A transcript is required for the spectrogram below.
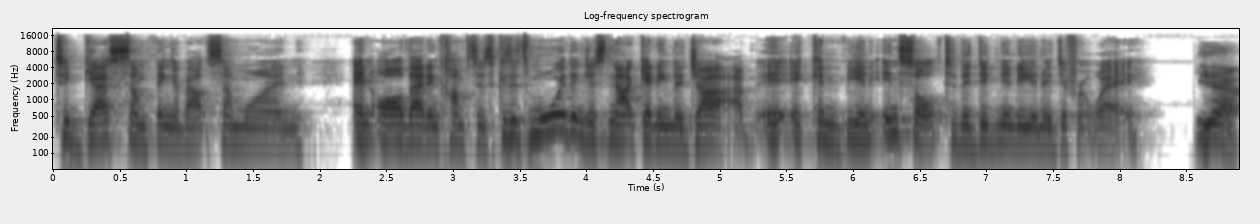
to guess something about someone and all that encompasses. Cause it's more than just not getting the job. It, it can be an insult to the dignity in a different way. Yeah.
